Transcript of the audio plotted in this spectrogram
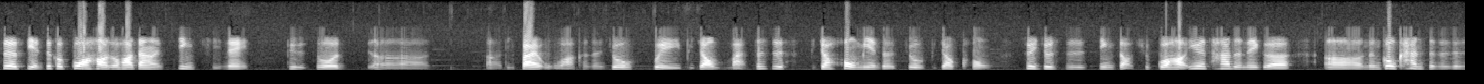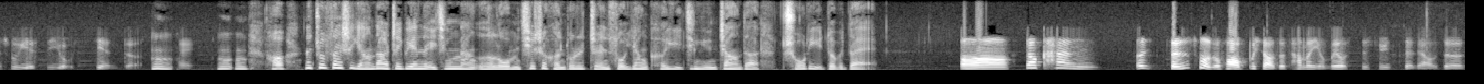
这点这个挂号的话，当然近期内，比如说呃呃礼拜五啊，可能就会比较满，但是比较后面的就比较空，所以就是尽早去挂号，因为他的那个呃能够看诊的人数也是有限的。嗯，哎。嗯嗯，好，那就算是杨大这边呢已经满额了，我们其实很多的诊所一样可以进行这样的处理，对不对？呃，要看诊所的话，我不晓得他们有没有视讯诊疗的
